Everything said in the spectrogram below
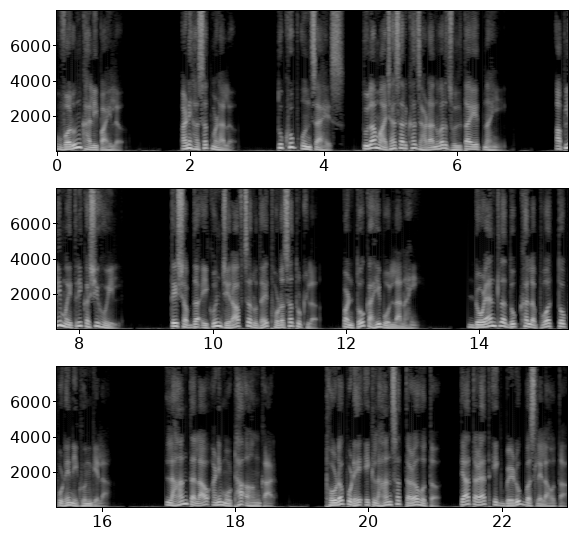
वरून खाली पाहिलं. आणि हसत म्हणालं तू खूप उंच आहेस. तुला माझ्यासारखं झाडांवर झुलता येत नाही. आपली मैत्री कशी होईल? ते शब्द ऐकून जिराफचं हृदय थोडंसं तुटलं पण तो काही बोलला नाही. डोळ्यांतलं दुःख लपवत तो पुढे निघून गेला. लहान तलाव आणि मोठा अहंकार. थोडं पुढे एक लहानसं तळं होतं. त्या तळ्यात एक बेडूक बसलेला होता.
